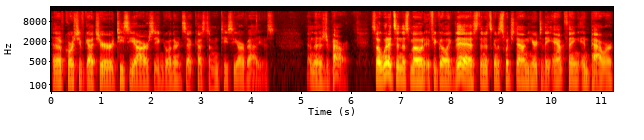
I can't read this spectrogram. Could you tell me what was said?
And then, of course, you've got your TCR, so you can go in there and set custom TCR values. And then there's your power. So when it's in this mode, if you go like this, then it's going to switch down here to the amp thing in power.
